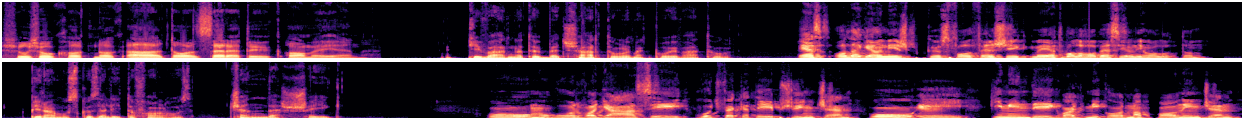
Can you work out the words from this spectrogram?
susoghatnak által szeretők amelyen. Ki várna többet sártól meg polyvától? Ez a legelmés közfalfenség, melyet valaha beszélni hallottam. Pirámus közelít a falhoz. Csendesség. Ó, mogorva gyászé, hogy feketébb sincsen, ó, é, ki mindig vagy, mikor nappal nincsen.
